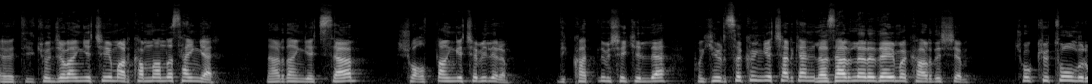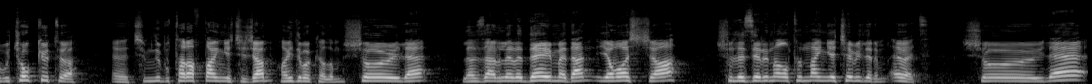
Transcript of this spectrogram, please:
Evet ilk önce ben geçeyim arkamdan da sen gel. Nereden geçsem? Şu alttan geçebilirim. Dikkatli bir şekilde. Fakir sakın geçerken lazerlere değme kardeşim. Çok kötü olur bu çok kötü. Evet şimdi bu taraftan geçeceğim. Haydi bakalım şöyle lazerlere değmeden yavaşça şu lazerin altından geçebilirim. Evet şöyle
